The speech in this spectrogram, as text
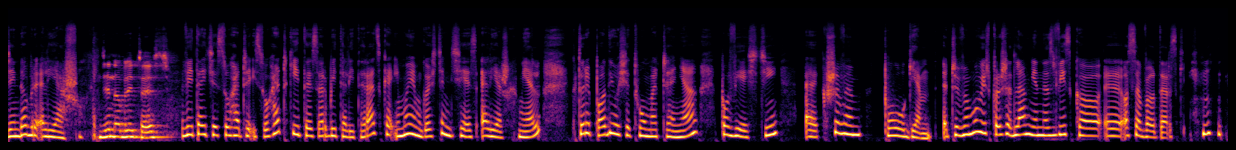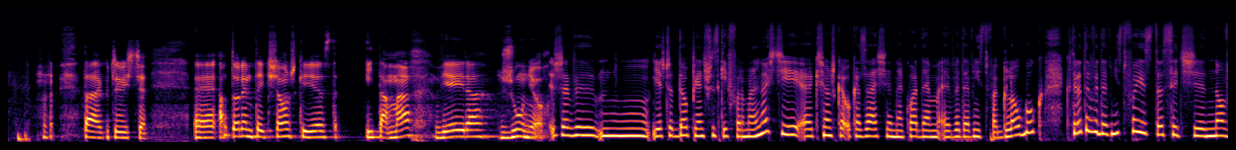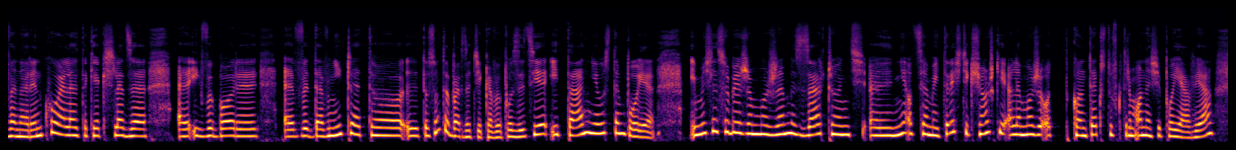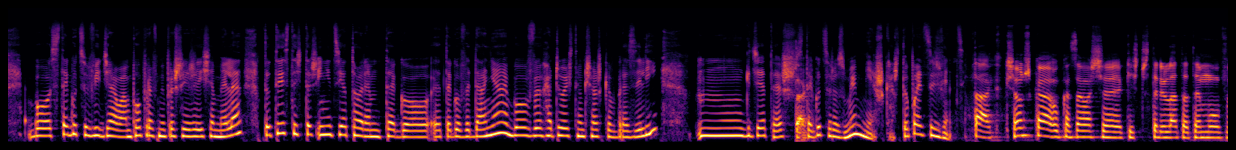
Dzień dobry Eliaszu. Dzień dobry, cześć. Witajcie słuchacze i słuchaczki, to jest Orbita Literacka i moim gościem dzisiaj jest Eliasz Chmiel, który podjął się tłumaczenia powieści e, Krzywym Pługiem. E, czy wymówisz proszę dla mnie nazwisko e, osoby autorskiej? tak, oczywiście. E, autorem tej książki jest Itamar Vieira Junior. Żeby mm, jeszcze dopiąć wszystkich formalności, e, książka ukazała się nakładem e, wydawnictwa Glowbook, które to wydawnictwo jest dosyć nowe na rynku, ale tak jak śledzę e, ich wybory wydawnicze, to, to są to bardzo ciekawe pozycje i ta nie ustępuje. I myślę sobie, że możemy zacząć nie od samej treści książki, ale może od kontekstu, w którym ona się pojawia, bo z tego, co widziałam, popraw mnie proszę, jeżeli się mylę, to ty jesteś też inicjatorem tego, tego wydania, bo wyhaczyłeś tę książkę w Brazylii, mm, gdzie też, tak. z tego co rozumiem, mieszkasz. To powiedz coś więcej. Tak, książka ukazała się jakieś 4 lata temu w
